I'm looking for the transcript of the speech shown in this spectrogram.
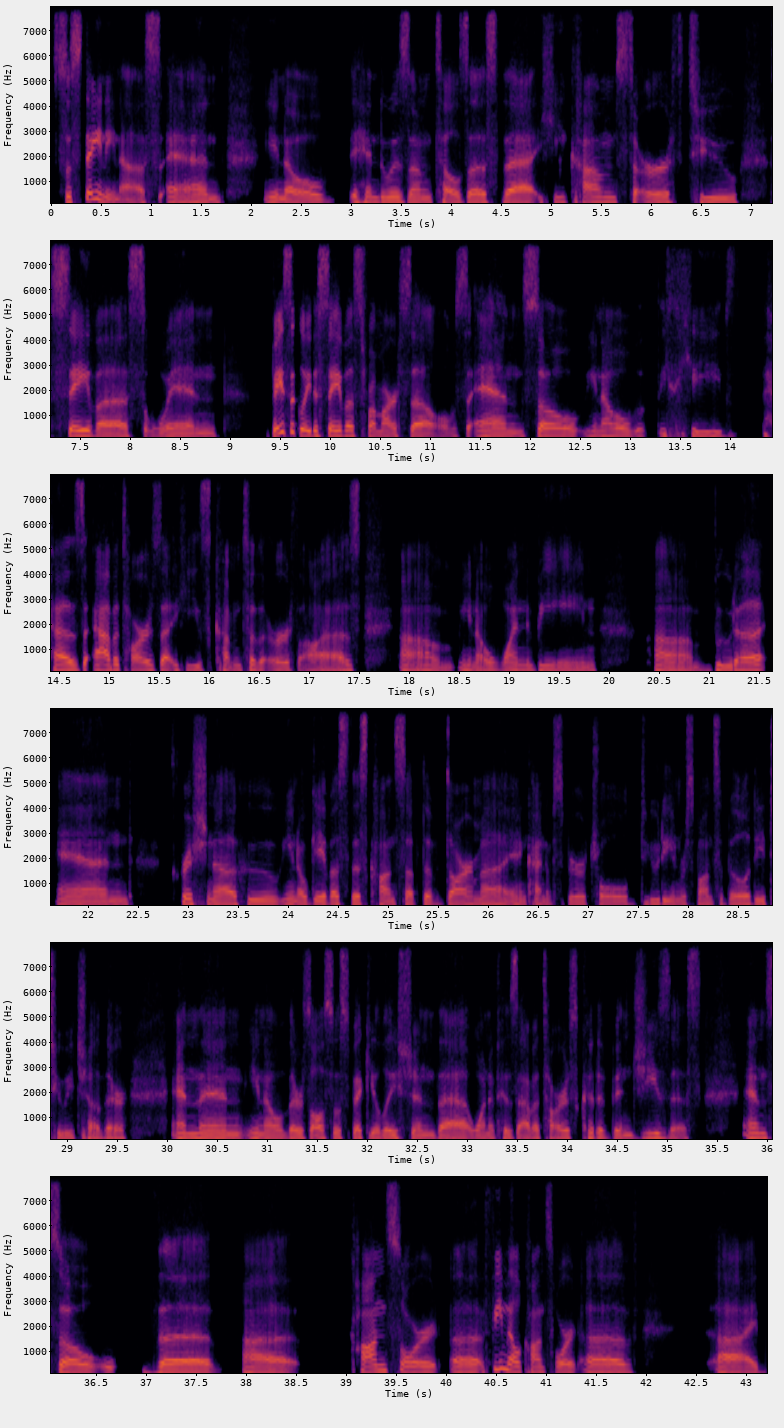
sustaining us and you know hinduism tells us that he comes to earth to save us when basically to save us from ourselves and so you know he has avatars that he's come to the earth as um you know one being um buddha and Krishna, who you know gave us this concept of dharma and kind of spiritual duty and responsibility to each other. And then you know there's also speculation that one of his avatars could have been Jesus. And so the uh, consort, uh, female consort of uh,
